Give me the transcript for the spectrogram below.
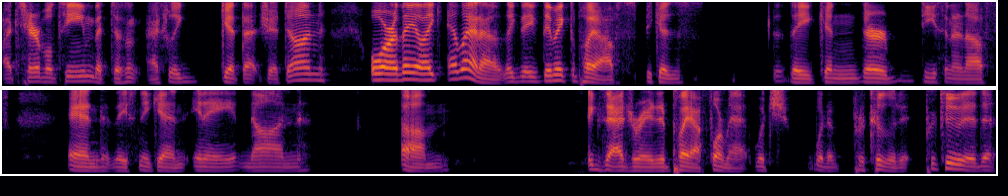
a terrible team that doesn't actually get that shit done, or are they like Atlanta, like they they make the playoffs because they can they're decent enough and they sneak in in a non um exaggerated playoff format which would have precluded precluded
